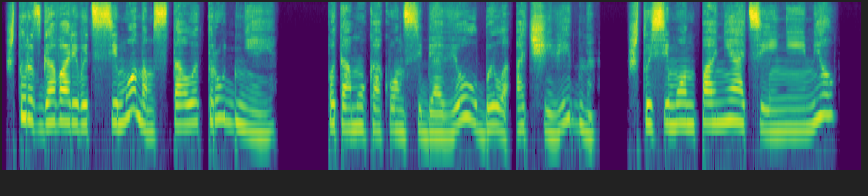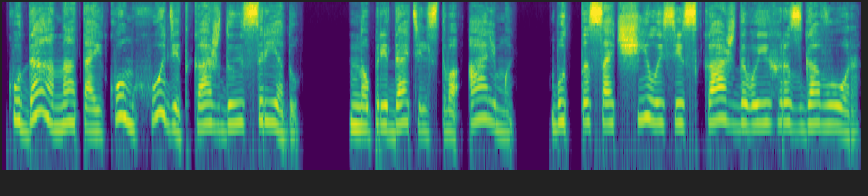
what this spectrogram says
что разговаривать с Симоном стало труднее, потому как он себя вел, было очевидно, что Симон понятия не имел, куда она тайком ходит каждую среду. Но предательство Альмы будто сочилось из каждого их разговора,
